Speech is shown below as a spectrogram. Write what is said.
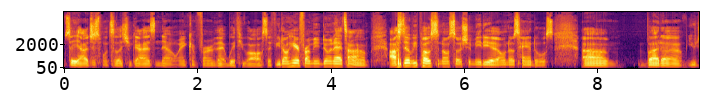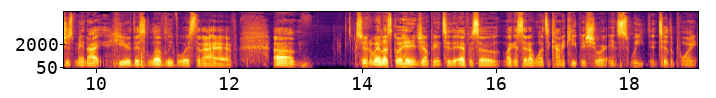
so yeah i just want to let you guys know and confirm that with you all so if you don't hear from me during that time i'll still be posting on social media on those handles um but uh you just may not hear this lovely voice that i have um so anyway, let's go ahead and jump into the episode. Like I said, I want to kind of keep it short and sweet and to the point.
